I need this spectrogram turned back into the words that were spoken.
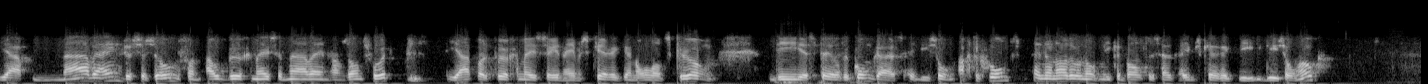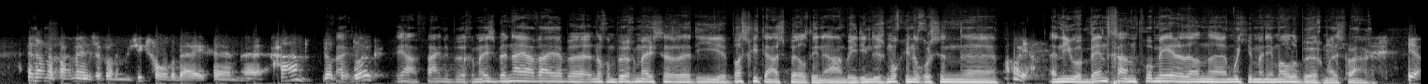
Jaap Nawijn, dus de zoon van oud-burgemeester Nawijn van Zandvoort. Jaap was burgemeester in Heemskerk en Hollands Kroon. Die eh, speelde conga's en die zong achtergrond. En dan hadden we nog Mieke Baltus uit Heemskerk, die, die zong ook. En dan een paar mensen van de muziekschool erbij en eh, gaan. Dat was leuk. Ja, fijne burgemeester. Ben. Nou ja, wij hebben nog een burgemeester eh, die basgitaar speelt in de aanbieding. Dus mocht je nog eens een, Oh ja. een nieuwe band gaan formeren... dan moet je meneer Molenburg maar eens vragen. Ja,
